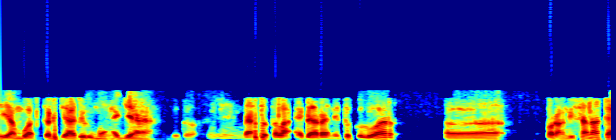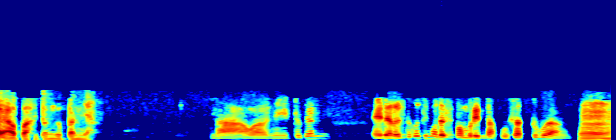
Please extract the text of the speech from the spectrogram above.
yang buat kerja di rumah aja gitu. Nah setelah edaran itu keluar, eh, orang di sana kayak apa tanggapannya? Nah awalnya itu kan edaran itu kan cuma dari pemerintah pusat tuh bang. Hmm.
